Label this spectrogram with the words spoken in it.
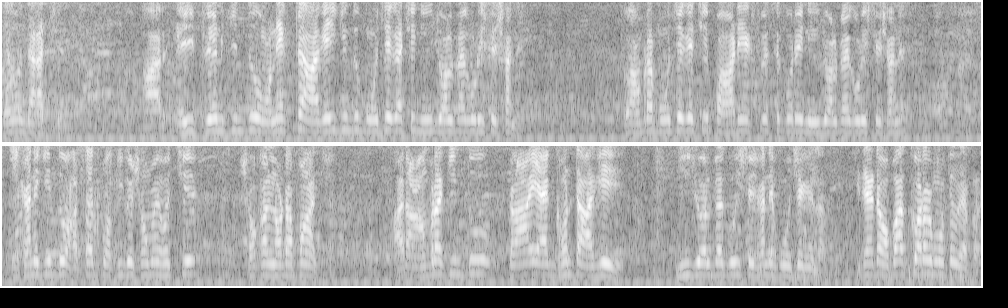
দেখুন, দেখাচ্ছি। আর এই ট্রেন কিন্তু অনেকটা আগেই কিন্তু পৌঁছে গেছে নিউ জলপাইগুড়ি স্টেশনে। তো আমরা পৌঁছে গেছি পাহাড়ি এক্সপ্রেসে করে নিউ জলপাইগুড়ি স্টেশনে। এখানে কিন্তু আসার প্রকৃত সময় হচ্ছে সকাল নটা পাঁচ। আর আমরা কিন্তু প্রায় এক ঘণ্টা আগে নিউ জলপাইগুড়ি স্টেশনে পৌঁছে গেলাম। এটা একটা অবাক করার মতো ব্যাপার।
